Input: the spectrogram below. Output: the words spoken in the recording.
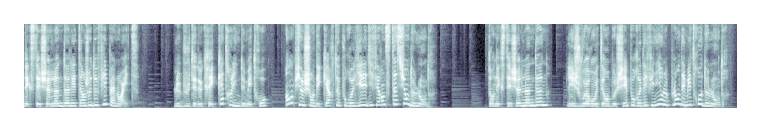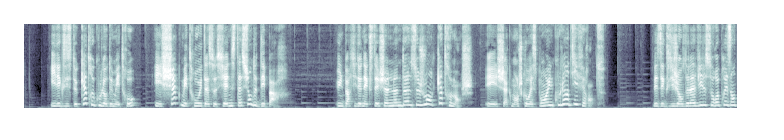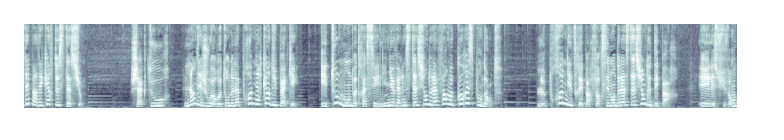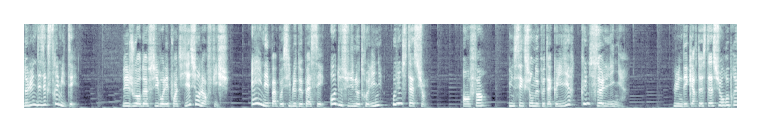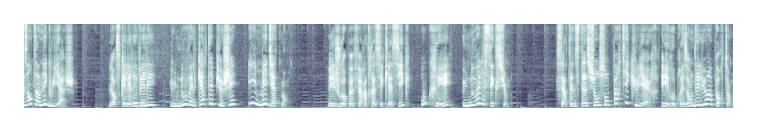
Next Station London est un jeu de flip and write. Le but est de créer 4 lignes de métro en piochant des cartes pour relier les différentes stations de Londres. Dans Next Station London, les joueurs ont été embauchés pour redéfinir le plan des métros de Londres. Il existe 4 couleurs de métro et chaque métro est associé à une station de départ. Une partie de Next Station London se joue en 4 manches et chaque manche correspond à une couleur différente. Les exigences de la ville sont représentées par des cartes stations. Chaque tour, l'un des joueurs retourne la première carte du paquet, et tout le monde doit tracer une ligne vers une station de la forme correspondante. Le premier trait part forcément de la station de départ, et les suivants de l'une des extrémités. Les joueurs doivent suivre les pointillés sur leur fiche, et il n'est pas possible de passer au-dessus d'une autre ligne ou d'une station. Enfin, une section ne peut accueillir qu'une seule ligne. L'une des cartes stations représente un aiguillage. Lorsqu'elle est révélée, une nouvelle carte est piochée immédiatement. Les joueurs peuvent faire un tracé classique ou créer une nouvelle section. Certaines stations sont particulières et représentent des lieux importants.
